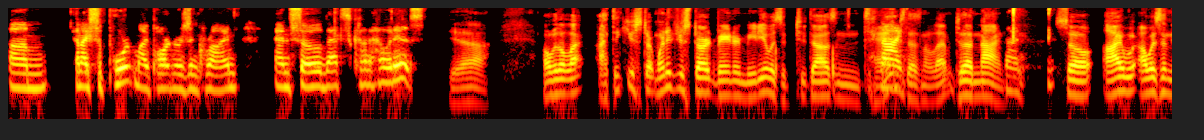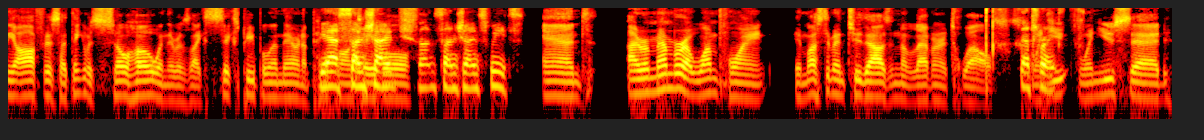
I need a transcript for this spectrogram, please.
um and i support my partners in crime and so that's kind of how it is yeah. Over the last, I think you start. When did you start VaynerMedia? Was it 2010, Nine. 2011, 2009? Nine. So I, w- I was in the office. I think it was Soho when there was like six people in there and a ping yeah pong sunshine table. sun, sunshine suites And I remember at one point it must have been 2011 or 12. That's when right. You, when you said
